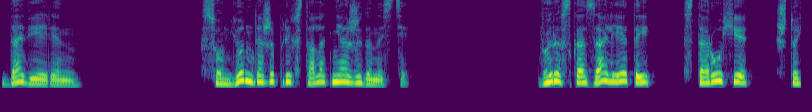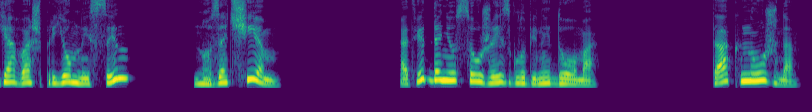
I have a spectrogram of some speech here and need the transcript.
доверен. Сон Йон даже привстал от неожиданности. Вы рассказали этой старухе, что я ваш приемный сын? Но зачем? Ответ донесся уже из глубины дома. Так нужно.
